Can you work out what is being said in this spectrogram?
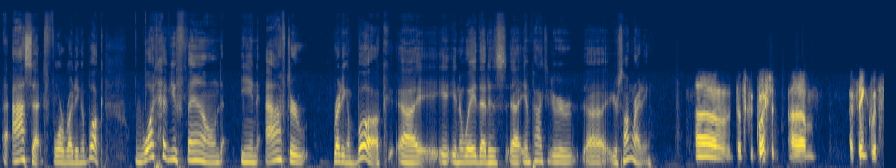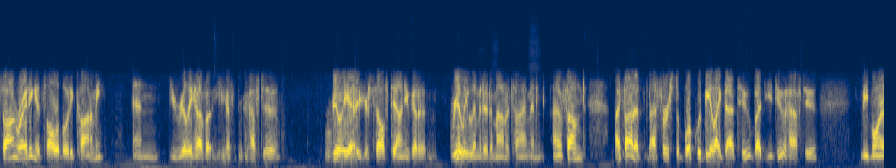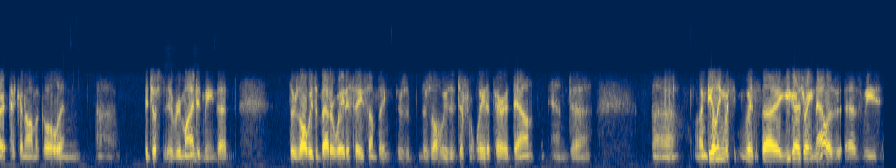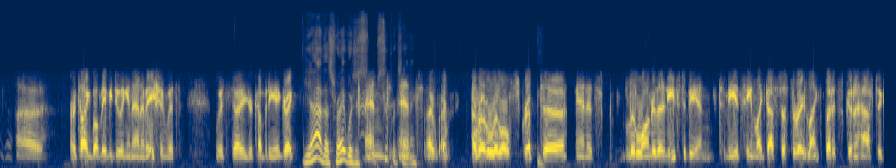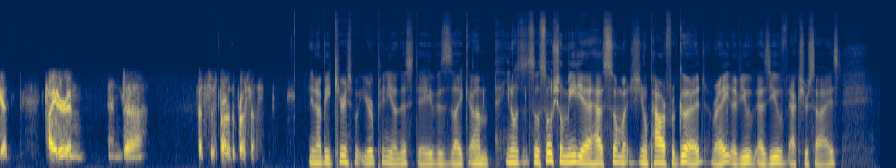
uh, asset for writing a book. What have you found in after writing a book uh, in a way that has uh, impacted your uh, your songwriting? Uh, that's a good question. Um, I think with songwriting, it's all about economy, and you really have a you have to really edit yourself down. You've got a really limited amount of time, and I found I thought at, first a book would be like that too, but you do have to be more economical, and uh, it just it reminded me that there's always a better way to say something. There's a, there's always a different way to pare it down, and uh, uh, I'm dealing with with uh, you guys right now as as we uh, are talking about maybe doing an animation with with uh, your company, eh, Greg? Yeah, that's right, which is and super exciting. and I, I wrote a little script, uh, and it's a little longer than it needs to be. And to me, it seemed like that's just the right length, but it's going to have to get tighter, and and uh, that's just part of the process. You know, I'd be curious about your opinion on this, Dave. Is like, um, you know, so social media has so much, you know, power for good, right? As you as you've exercised,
